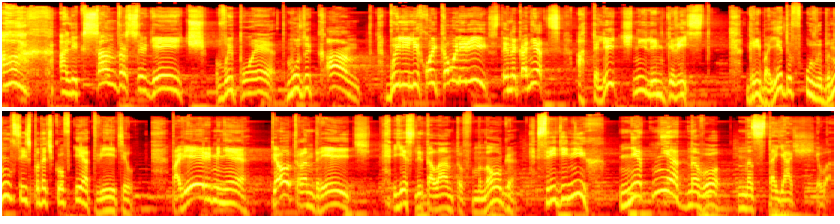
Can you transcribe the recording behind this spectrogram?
Ах, Александр Сергеевич, вы поэт, музыкант, были лихой кавалерист и, наконец, отличный лингвист! Грибоедов улыбнулся из-под очков и ответил Поверь мне, Петр Андреевич, если талантов много, среди них нет ни одного настоящего.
